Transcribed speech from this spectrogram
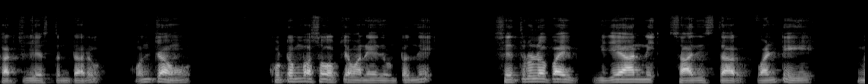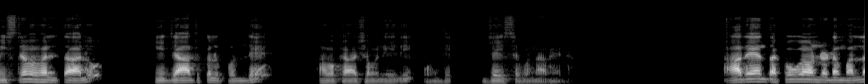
ఖర్చు చేస్తుంటారు. కొంచెం కుటుంబ సౌఖ్యం అనేది ఉంటుంది. శత్రువులపై విజయాన్ని సాధిస్తారు. వంటి మిశ్రమ ఫలితాలు ఈ జాతకులు పొందే అవకాశం అనేది ఉంది. జై శ్రీమన్నారాయణ. ఆదాయం తక్కువగా ఉండడం వల్ల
